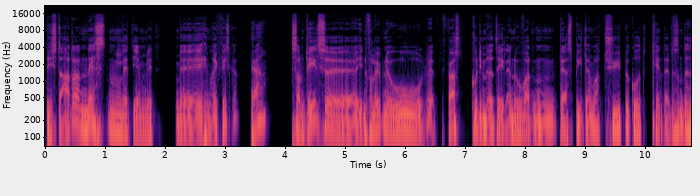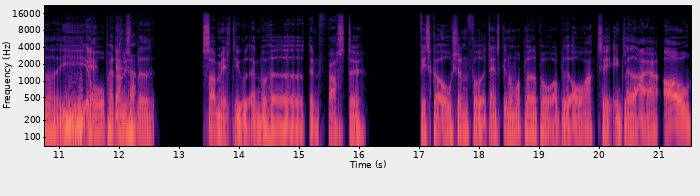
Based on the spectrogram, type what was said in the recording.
vi starter næsten lidt hjemligt med Henrik Fisker. ja. Som dels øh, i den forløbende uge, først kunne de meddele, at nu var den, deres bil, den var typegodkendt, er det sådan, det hedder, i Mhm. mm-hmm. Europa, der Ja. ja, ligesom Ja. blevet... Så meldte de ud, at nu havde den første Fisker Ocean fået danske nummerplader på og blevet overragt til en glad ejer. Og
